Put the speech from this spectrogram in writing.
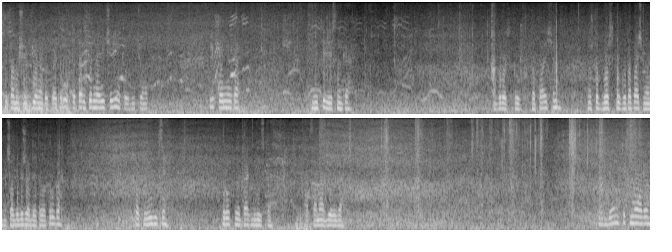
Что там еще и пена какая-то. Ух ты, там пенная вечеринка у девчонок. Прикольненько. Интересненько. Брось круг утопающим. Ну, чтобы бросить круг утопающим, надо сначала добежать до этого круга. Как вы видите, круг не так близко от самого берега. Идемте к морю.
